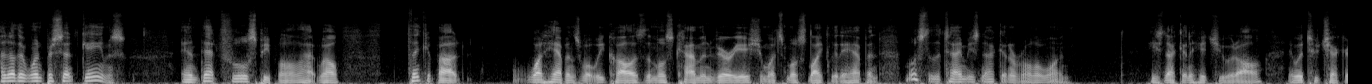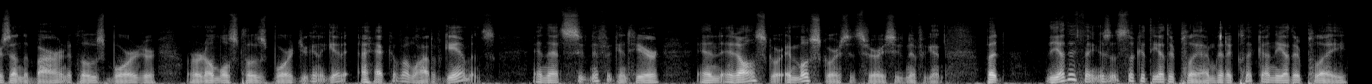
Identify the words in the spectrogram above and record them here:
another 1% games. And that fools people a lot. Well, think about what happens, what we call is the most common variation, what's most likely to happen. Most of the time, he's not going to roll a 1. He's not going to hit you at all. And with two checkers on the bar and a closed board or, or an almost closed board, you're going to get a heck of a lot of gammons and that's significant here. And at all score, in most scores, it's very significant. But the other thing is, let's look at the other play. I'm going to click on the other play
